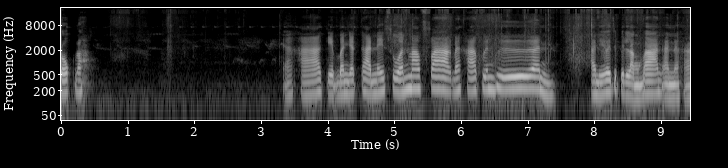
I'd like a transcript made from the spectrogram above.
รกเนาะ นะคะ เก็บบรรยากาศในสวนมาฝากนะคะ เพื่อนๆ อันนี้ก็จะเป็นหลังบ้านอันนะคะ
